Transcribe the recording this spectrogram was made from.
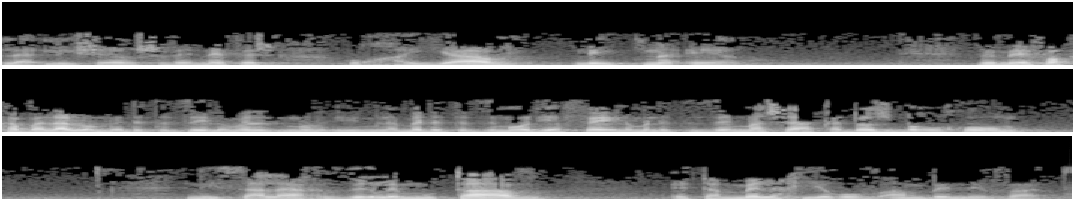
להישאר שווה נפש, הוא חייב להתנער. ומאיפה הקבלה לומדת את זה? היא, לומדת, היא מלמדת את זה מאוד יפה, היא לומדת את זה מה שהקדוש ברוך הוא ניסה להחזיר למוטב את המלך ירובעם בן נבט,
